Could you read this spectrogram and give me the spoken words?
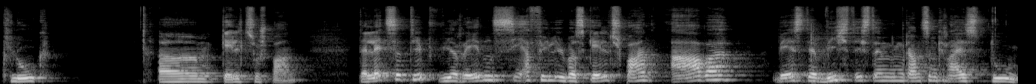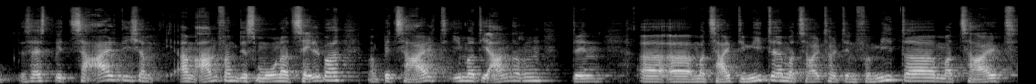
klug ähm, Geld zu sparen. Der letzte Tipp, wir reden sehr viel übers Geld sparen, aber wer ist der Wichtigste in dem ganzen Kreis? Du. Das heißt, bezahl dich am, am Anfang des Monats selber. Man bezahlt immer die anderen, denn äh, äh, man zahlt die Miete, man zahlt halt den Vermieter, man zahlt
